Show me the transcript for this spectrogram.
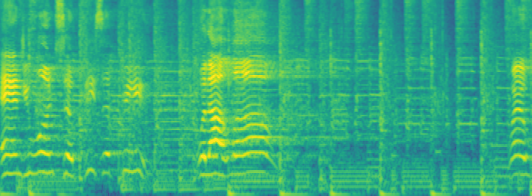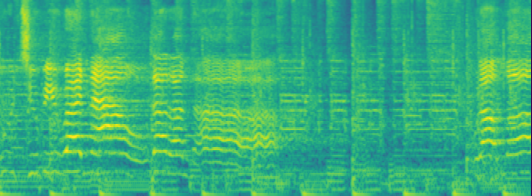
and you want to disappear without love. Where would you be right now? Da da da. Without love.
